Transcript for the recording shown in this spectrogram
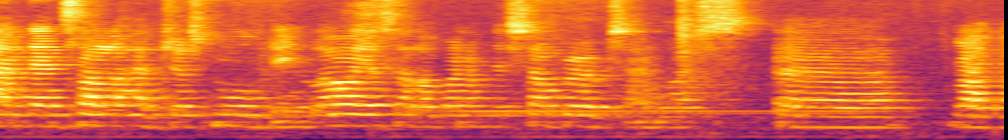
And then Salla had just moved in Laajasalo, one of the suburbs, and was uh, like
